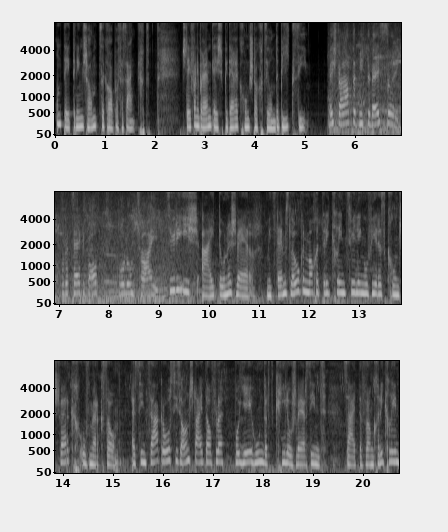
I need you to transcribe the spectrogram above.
und dort im Schanzengraben versenkt. Stefanie Brende war bei dieser Kunstaktion dabei. Gewesen. Wir starten mit der Wässerung von der 10 Gebote, Volume 2. Zürich ist eine Tonne schwer. Mit dem Slogan machen die Ricklin-Zwillinge auf ihr Kunstwerk aufmerksam. Es sind zehn grosse Sandsteintafeln, die je 100 Kilo schwer sind, sagt Frank Ricklin,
